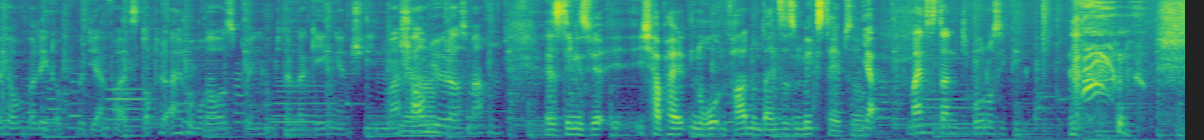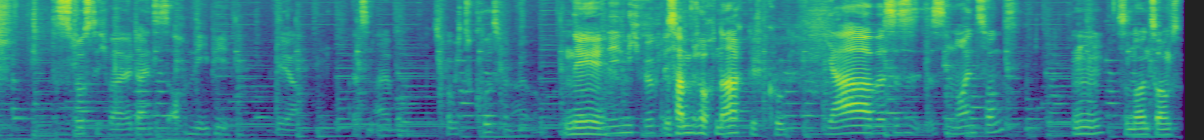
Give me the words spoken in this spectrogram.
Habe ich auch überlegt, ob wir die einfach als Doppelalbum rausbringen. Habe ich dann dagegen entschieden. Mal Ja. schauen, wie wir das machen. Das Ding ist, wir, ich habe halt einen roten Faden und deins ist ein Mixtape. So. Ja, meins ist dann die Bonus-EP. das ist lustig, weil deins ist auch eine EP. eher als ein Album. Das ist, glaube ich, zu kurz für ein Album. Nee, Nee, nicht wirklich. das haben wir doch nachgeguckt. ja, aber es, ist, es sind neun Songs. Mhm, das sind neun Songs.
